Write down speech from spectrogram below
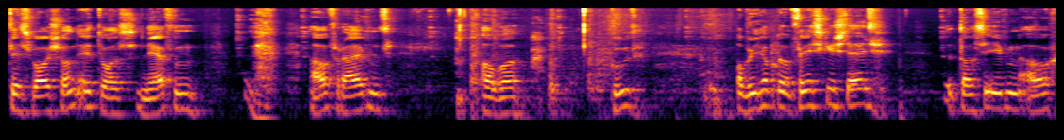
das war schon etwas nervenaufreibend, aber gut. Aber ich habe dann festgestellt, dass eben auch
